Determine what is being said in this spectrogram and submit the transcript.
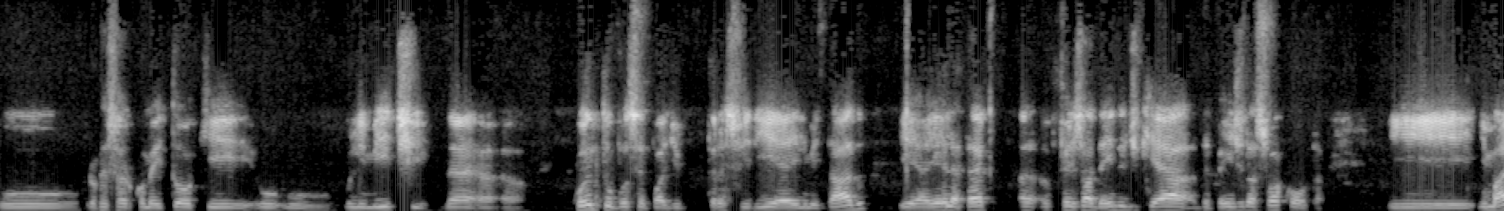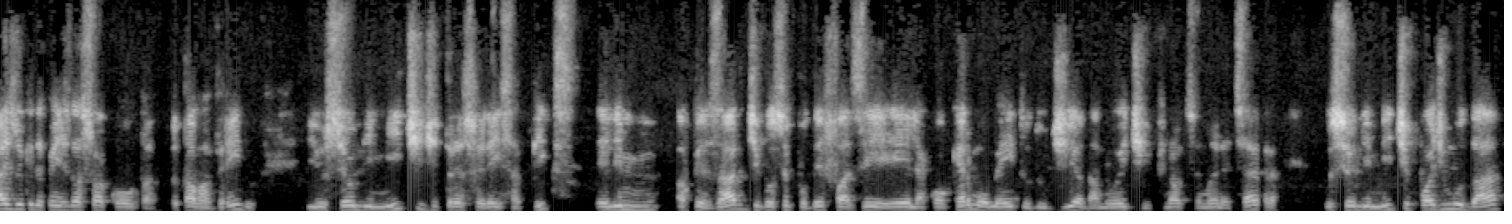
o professor comentou que o, o, o limite, né, quanto você pode transferir é ilimitado, e aí ele até fez o adendo de que é, depende da sua conta. E, e mais do que depende da sua conta, eu estava vendo, e o seu limite de transferência Pix, ele, apesar de você poder fazer ele a qualquer momento do dia, da noite, final de semana, etc., o seu limite pode mudar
